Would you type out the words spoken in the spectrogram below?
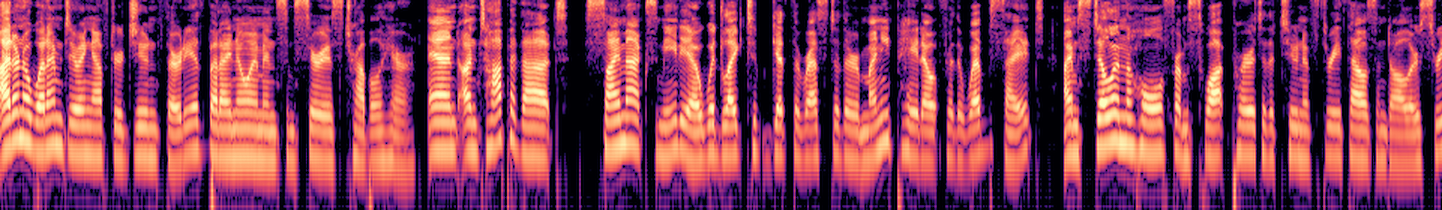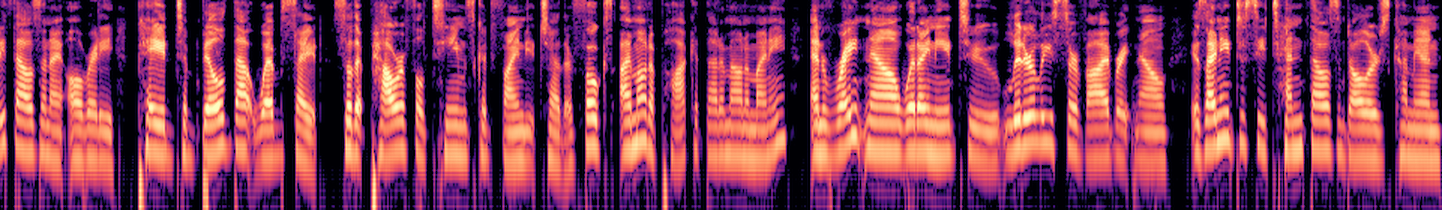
I don't know what I'm doing after June 30th, but I know I'm in some serious trouble here. And on top of that, Cymax Media would like to get the rest of their money paid out for the website. I'm still in the hole from SWATPER to the tune of $3,000. 3,000 I already paid to build that website so that powerful teams could find each other. Folks, I'm out of pocket that amount of money. And right now, what I need to literally survive right now is I need to see $10,000 come in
